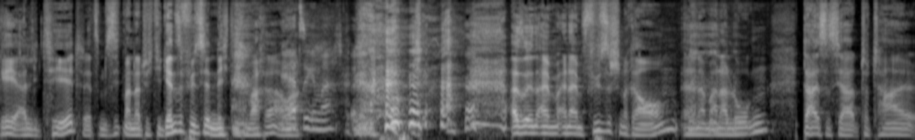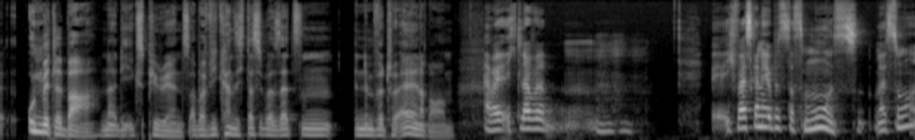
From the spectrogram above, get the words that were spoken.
Realität. Jetzt sieht man natürlich die Gänsefüßchen nicht, die ich mache. Aber, er hat sie gemacht. also in einem, in einem physischen Raum, in einem analogen, da ist es ja total unmittelbar, ne, die Experience. Aber wie kann sich das übersetzen in einem virtuellen Raum? Aber ich glaube, ich weiß gar nicht, ob es das muss, weißt du?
